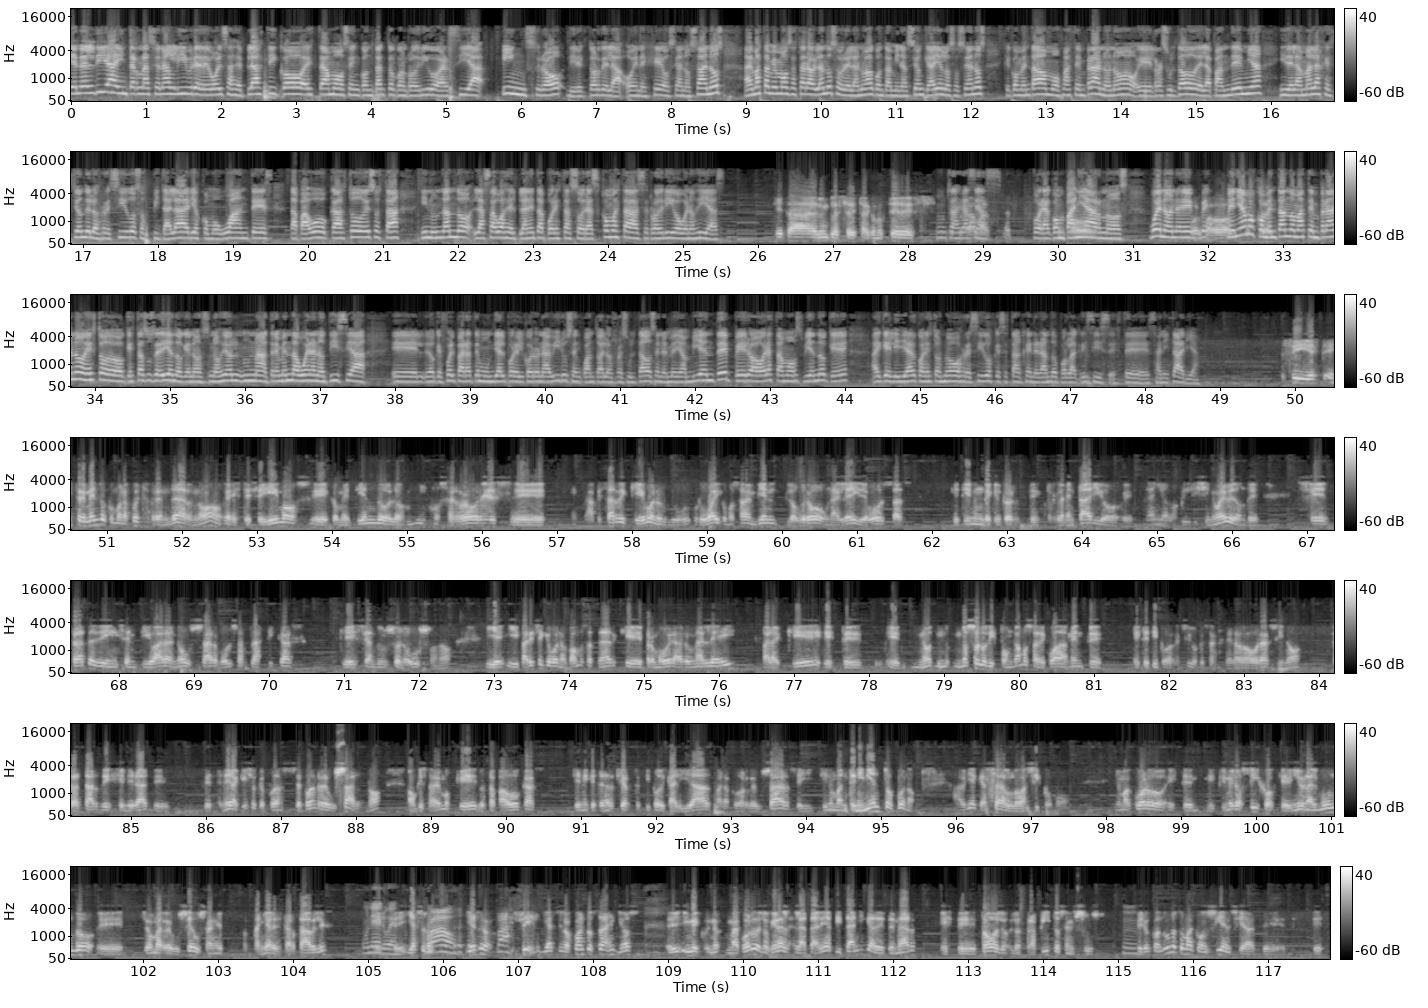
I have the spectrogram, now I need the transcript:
Y en el Día Internacional Libre de Bolsas de Plástico estamos en contacto con Rodrigo García Pinsro, director de la ONG Océanos Sanos. Además también vamos a estar hablando sobre la nueva contaminación que hay en los océanos que comentábamos más temprano, ¿no? El resultado de la pandemia y de la mala gestión de los residuos hospitalarios como guantes, tapabocas, todo eso está inundando las aguas del planeta por estas horas. ¿Cómo estás, Rodrigo? Buenos días. ¿Qué tal? Un placer estar con ustedes. Muchas gracias por acompañarnos. bueno, eh, veníamos comentando más temprano esto que está sucediendo, que nos, nos dio una tremenda buena noticia eh, lo que fue el parate mundial por el coronavirus en cuanto a los resultados en el medio ambiente, pero ahora estamos viendo que hay que lidiar con estos nuevos residuos que se están generando por la crisis este, sanitaria. Sí, es, es, tremendo como nos cuesta aprender, ¿no? Este, seguimos eh, cometiendo los mismos errores, eh, a pesar de que, bueno, Uruguay, como saben bien, logró una ley de bolsas que tiene un decreto reglamentario en el año 2019, donde se trata de incentivar a no usar bolsas plásticas que sean de un solo uso, ¿no? Y, parece que, bueno, vamos a tener que promover una ley para que este, eh, no, no solo dispongamos adecuadamente este tipo de residuos que se han generado ahora, sino tratar de generar, de de tener aquellos que puedan, se pueden reusar, ¿no? Aunque sabemos que los tapabocas tienen que tener cierto tipo de calidad para poder reusarse y tiene un mantenimiento, bueno, habría que hacerlo, así como yo me acuerdo, este, mis primeros hijos que vinieron al mundo, eh, yo me rehusé a usar pañales descartables. Un héroe. Este, y, hace unos, sí, y hace unos cuantos años, eh, y me, me, acuerdo de lo que era la, tarea titánica de tener este, todos los trapitos en sus pero cuando uno toma conciencia de,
